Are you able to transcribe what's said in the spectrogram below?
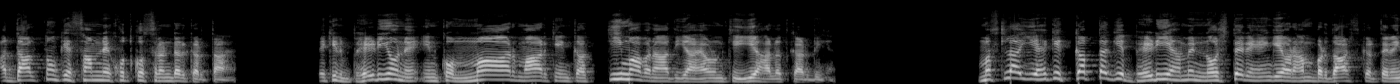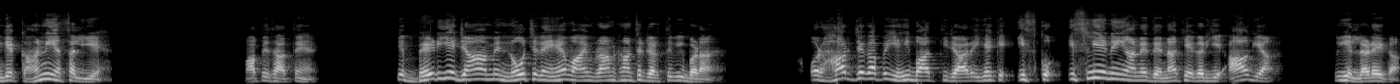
अदालतों के सामने खुद को सरेंडर करता है। लेकिन भेड़ियों ने इनको मार मार के इनका कीमा बना दिया है और उनकी ये हालत कर दी है। मसला यह है कि कब तक ये भेड़िए हमें नोचते रहेंगे और हम बर्दाश्त करते रहेंगे। कहानी असल ये है। वापस आते हैं। कि भेड़िए जहाँ हमें नोच रहे हैं, वहाँ इमरान खान से डरते भी बड़ा है। और हर जगह पे यही बात की जा रही है कि इसको इसलिए नहीं आने देना कि अगर ये आ गया तो ये लड़ेगा।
